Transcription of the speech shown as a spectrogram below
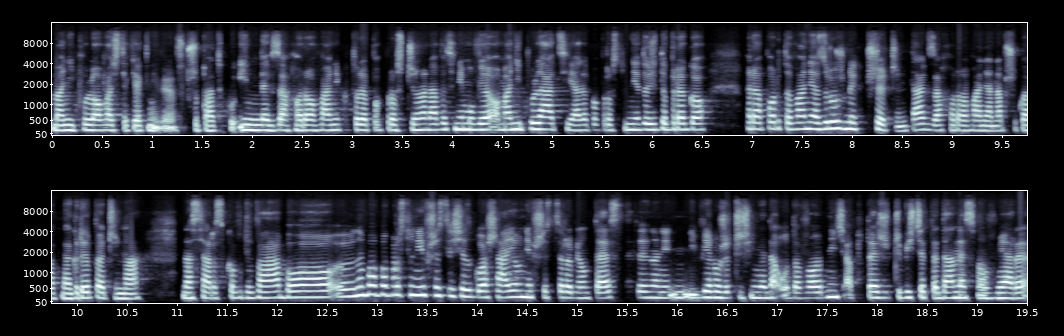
manipulować, tak jak nie wiem, w przypadku innych zachorowań, które po prostu, no nawet nie mówię o manipulacji, ale po prostu nie dość dobrego raportowania z różnych przyczyn, tak, zachorowania na przykład na grypę czy na, na SARS-CoV-2, bo, no bo po prostu nie wszyscy się zgłaszają, nie wszyscy robią testy, no nie, nie, wielu rzeczy się nie da udowodnić, a tutaj rzeczywiście te dane są w miarę,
